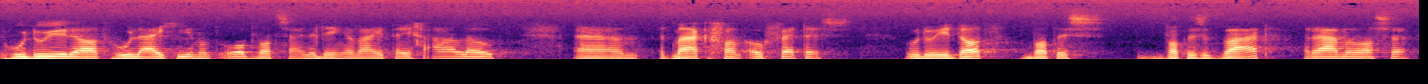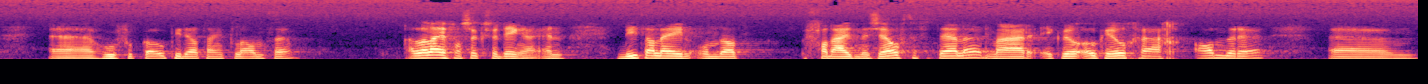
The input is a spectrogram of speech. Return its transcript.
hoe doe je dat, hoe leid je iemand op, wat zijn de dingen waar je tegenaan loopt. Ehm, het maken van offertes, hoe doe je dat, wat is, wat is het waard, ramen wassen. Uh, hoe verkoop je dat aan klanten? Allerlei van zulke dingen. En niet alleen om dat vanuit mezelf te vertellen, maar ik wil ook heel graag anderen um,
